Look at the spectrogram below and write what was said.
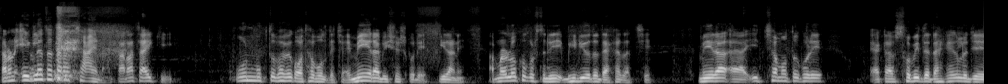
কারণ এগুলা তো তারা চায় না। তারা চায় কি? উন্মুক্তভাবে কথা বলতে চায়। মেয়েরা বিশেষ করে ইরানে। আপনারা লক্ষ্য করছেন ভিডিওতে দেখা যাচ্ছে, মেয়েরা ইচ্ছা মতো করে একটা ছবিতে দেখা গেলো যে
